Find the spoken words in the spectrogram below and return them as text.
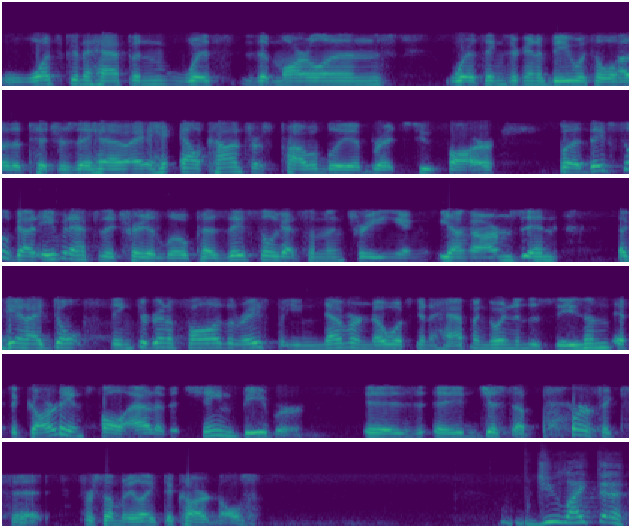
what's going to happen with the Marlins, where things are going to be with a lot of the pitchers they have. Alcantara's probably a bridge too far, but they've still got, even after they traded Lopez, they've still got some intriguing young, arms. And again, I don't think they're going to fall out of the race, but you never know what's going to happen going into the season. If the Guardians fall out of it, Shane Bieber – is uh, just a perfect fit for somebody like the Cardinals. Do you like the?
